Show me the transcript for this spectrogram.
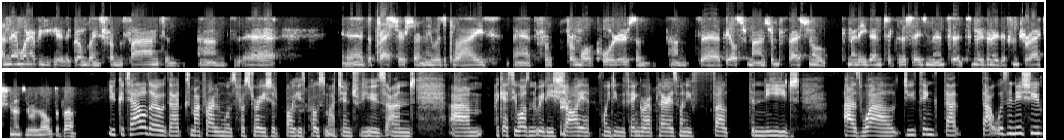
and then whenever you hear the grumblings from the fans and and uh, uh, the pressure certainly was applied uh, for, from all quarters, and and uh, the Ulster Management Professional Committee then took the decision then to, to move in a different direction as a result of that. You could tell, though, that McFarland was frustrated by his post match interviews, and um, I guess he wasn't really shy at pointing the finger at players when he felt the need as well. Do you think that that was an issue?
